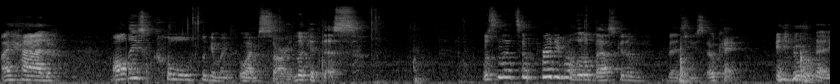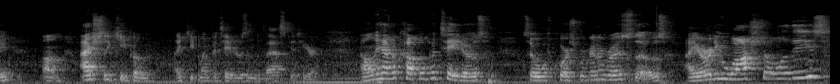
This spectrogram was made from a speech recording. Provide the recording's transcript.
I had all these cool, look at my, oh, I'm sorry, look at this. Wasn't that so pretty? My little basket of veggies. Okay, anyway, um, I actually keep them, I keep my potatoes in the basket here. I only have a couple potatoes, so of course we're gonna roast those. I already washed all of these.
